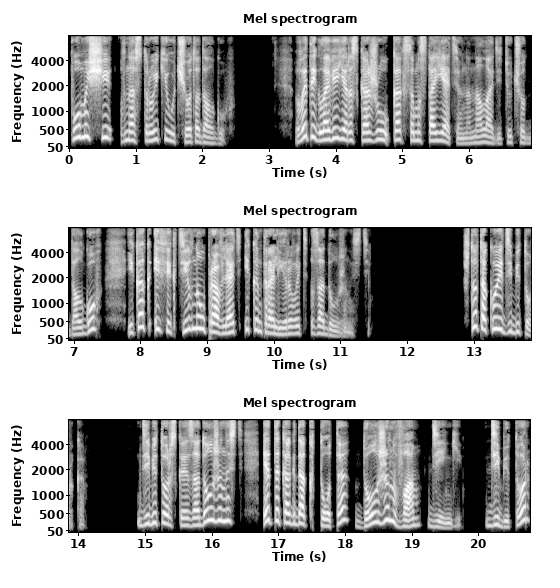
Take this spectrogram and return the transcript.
помощи в настройке учета долгов. В этой главе я расскажу, как самостоятельно наладить учет долгов и как эффективно управлять и контролировать задолженности. Что такое дебиторка? Дебиторская задолженность — это когда кто-то должен вам деньги. Дебитор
